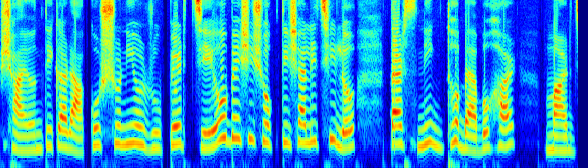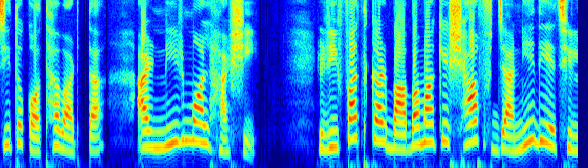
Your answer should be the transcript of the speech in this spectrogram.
সায়ন্তিকার আকর্ষণীয় রূপের চেয়েও বেশি শক্তিশালী ছিল তার স্নিগ্ধ ব্যবহার, মার্জিত কথাবার্তা আর নির্মল হাসি। রিফাতকার বাবা মাকে সাফ জানিয়ে দিয়েছিল,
